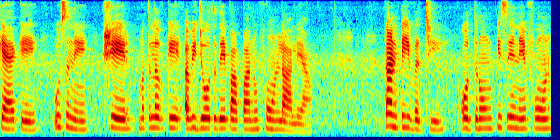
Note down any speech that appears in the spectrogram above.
ਕਹਿ ਕੇ ਉਸ ਨੇ ਸ਼ੇਰ, ਮਤਲਬ ਕਿ ਅਭਿਜੋਤ ਦੇ ਪਾਪਾ ਨੂੰ ਫੋਨ ਲਾ ਲਿਆ। ਘੰਟੀ ਵੱਜੀ। ਉਧਰੋਂ ਕਿਸੇ ਨੇ ਫੋਨ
